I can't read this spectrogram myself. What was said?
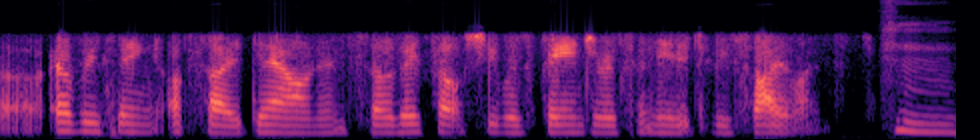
uh, everything upside down, and so they felt she was dangerous and needed to be silenced. Hmm.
